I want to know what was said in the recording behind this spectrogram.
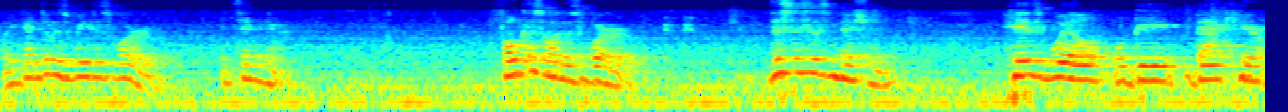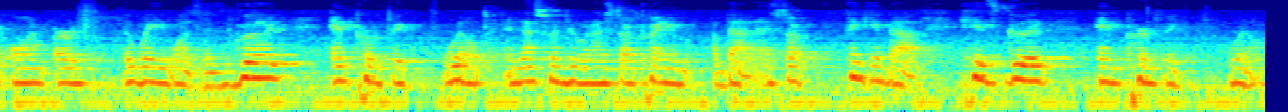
all you got to do is read His Word. It's in there. Focus on His Word. This is His mission. His will will be back here on earth the way He wants. His good and perfect will. And that's what I do when I start praying about it. I start thinking about His good and perfect will.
